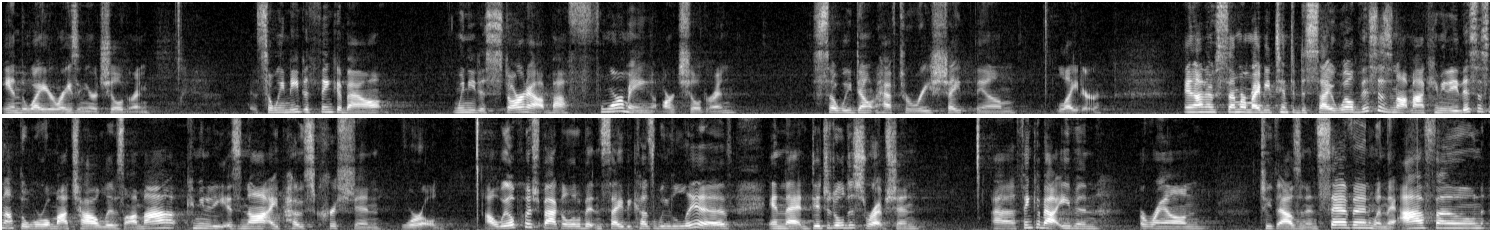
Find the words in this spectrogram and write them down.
in the way you're raising your children. So we need to think about, we need to start out by forming our children so we don't have to reshape them later. And I know some are maybe tempted to say, well, this is not my community. This is not the world my child lives on. My community is not a post Christian world. I will push back a little bit and say because we live in that digital disruption, uh, think about even around 2007 when the iPhone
